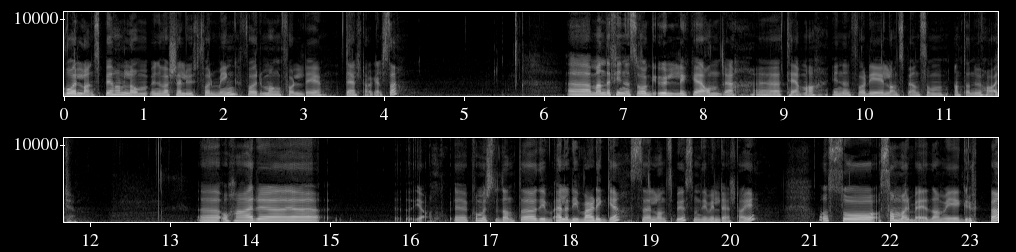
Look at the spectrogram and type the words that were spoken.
vår landsby handler om universell utforming for mangfoldig deltakelse. Uh, men det finnes òg ulike andre uh, tema innenfor de landsbyene som NTNU har. og her ja, kommer studenter, de, eller de velger landsby som de vil delta i. Og så samarbeider de i gruppe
